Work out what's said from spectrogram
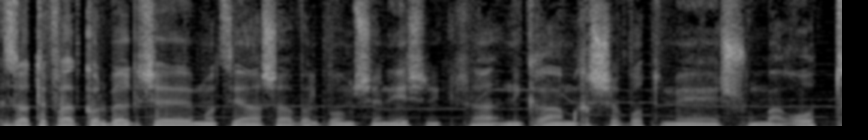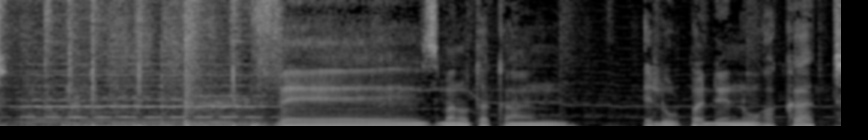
זאת אפרת קולברג שמוציאה עכשיו אלבום שני שנקרא נקרא מחשבות משומרות והזמנו אותה כאן אל אולפנינו הכת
